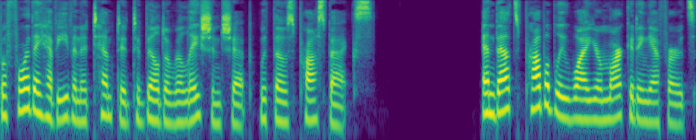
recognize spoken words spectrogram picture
before they have even attempted to build a relationship with those prospects. And that's probably why your marketing efforts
